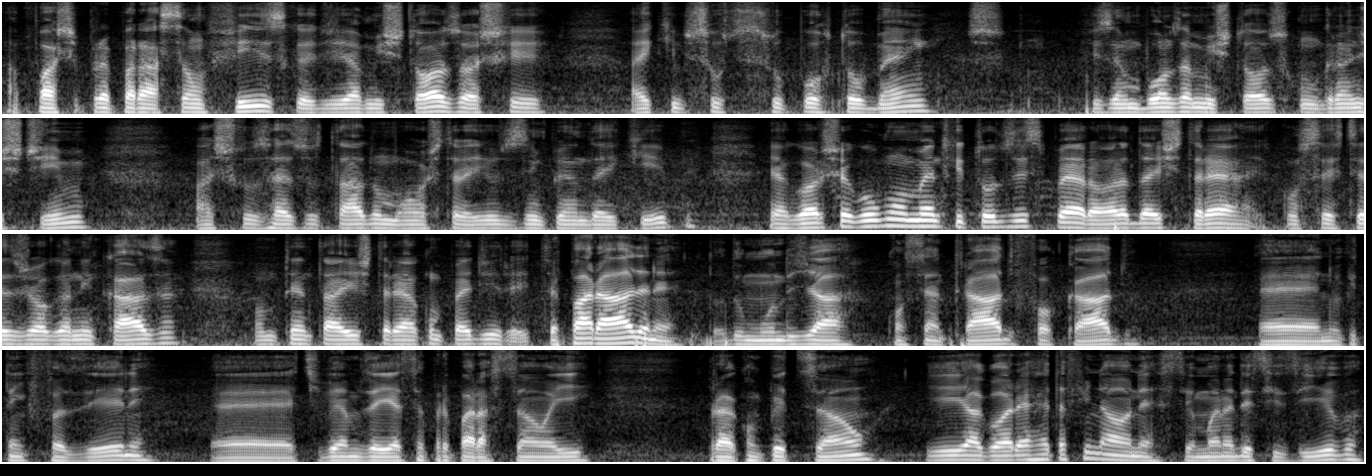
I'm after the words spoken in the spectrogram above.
a parte de preparação física, de amistosos, acho que a equipe suportou bem, fizemos bons amistosos com grandes times. Acho que os resultados mostram aí o desempenho da equipe. E agora chegou o momento que todos esperam, a hora da estreia. E com certeza jogando em casa, vamos tentar estrear com o pé direito. Preparada, né? Todo mundo já concentrado, focado é, no que tem que fazer, né? É, tivemos aí essa preparação aí para a competição e agora é a reta final, né? Semana decisiva,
